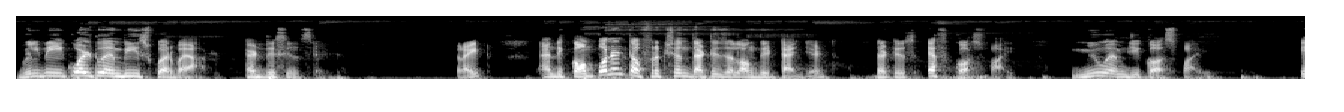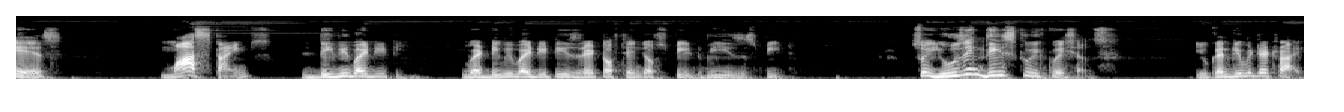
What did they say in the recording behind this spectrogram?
will be equal to mv square by r at this instant, right. And the component of friction that is along the tangent that is f cos phi, mu mg cos phi is mass times dv by dt, where dv by dt is rate of change of speed, v is speed. So, using these two equations, you can give it a try.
